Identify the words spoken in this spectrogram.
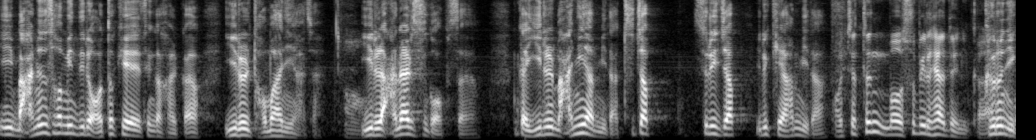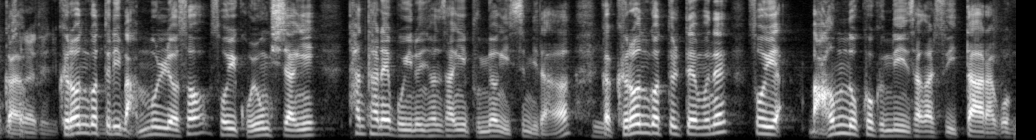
이 많은 서민들이 어떻게 생각할까요? 일을 더 많이 하자. 어. 일을 안 할 수가 없어요. 그러니까 일을 많이 합니다. 투잡, 쓰리잡 이렇게 합니다. 어쨌든 뭐 수비를 해야 되니까. 그러니까요. 되니까. 그런 것들이 맞물려서 소위 고용 시장이 탄탄해 보이는 현상이 분명히 있습니다. 그러니까 그런 것들 때문에 소위 마음 놓고 금리 인상할 수 있다라고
